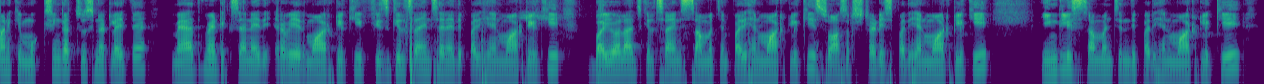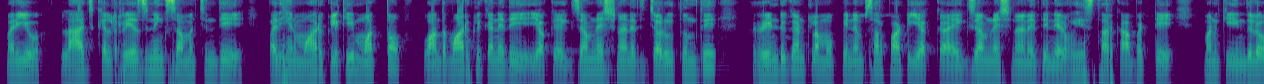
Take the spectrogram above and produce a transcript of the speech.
మనకి ముఖ్యంగా చూసినట్లయితే మ్యాథమెటిక్స్ అనేది ఇరవై ఐదు మార్కులకి ఫిజికల్ సైన్స్ అనేది పదిహేను మార్కులకి బయోలాజికల్ సైన్స్ సంబంధించిన పదిహేను మార్కులకి సోషల్ స్టడీస్ పదిహేను మార్కులకి ఇంగ్లీష్ సంబంధించింది పదిహేను మార్కులకి మరియు లాజికల్ రీజనింగ్ సంబంధించింది పదిహేను మార్కులకి. మొత్తం వంద మార్కులకి అనేది ఈ యొక్క ఎగ్జామినేషన్ అనేది జరుగుతుంది. రెండు గంటల ముప్పై నిమిషాల పాటు ఈ యొక్క ఎగ్జామినేషన్ అనేది నిర్వహిస్తారు కాబట్టి మనకి ఇందులో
